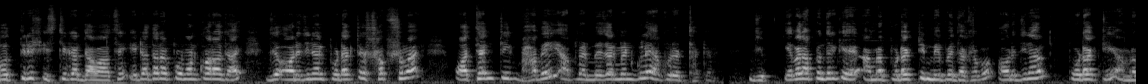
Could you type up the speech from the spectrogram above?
বত্রিশ স্টিকার দেওয়া আছে। এটা দ্বারা প্রমাণ করা যায় যে অরিজিনাল প্রোডাক্টের সবসময় অথেন্টিকভাবেই আপনার মেজারমেন্টগুলো অ্যাকুরেট থাকে। জি, এবার আপনাদেরকে আমরা প্রোডাক্টটি মেপে দেখাবো। অরিজিনাল প্রোডাক্টটি আমরা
